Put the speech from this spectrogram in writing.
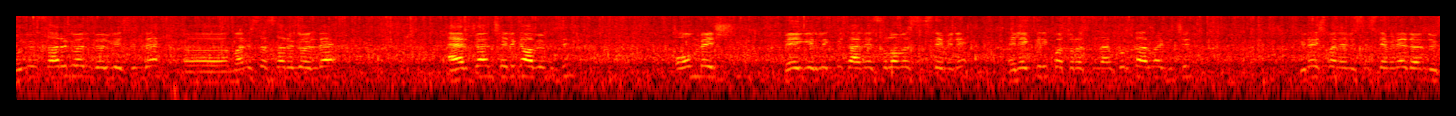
bugün Sarıgöl bölgesinde, e, Manisa Sarıgöl'de Ercan Çelik abimizin 15 beygirlik bir tane sulama sistemini elektrik faturasından kurtarmak için güneş paneli sistemine döndük.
